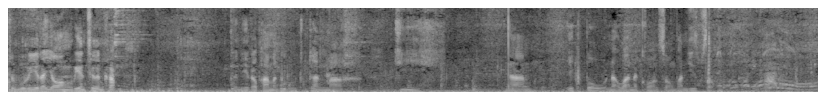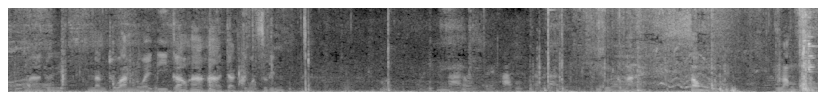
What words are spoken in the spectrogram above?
ชลบุรีระยองเรียนเชิญครับวันนี้เราพามาดูทุกท่านมาที่งานเอ็กโปนวนคร 2022 มาดูนันทวันหน่วยดี 955 จากจังหวัดสุรินทร์นี่ครับพี่รุ่นกำลังซ่อมลำโพง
